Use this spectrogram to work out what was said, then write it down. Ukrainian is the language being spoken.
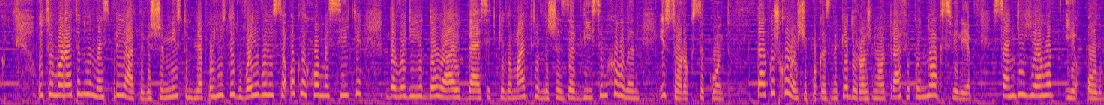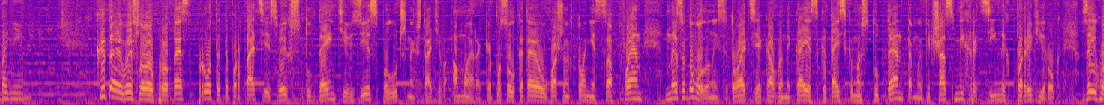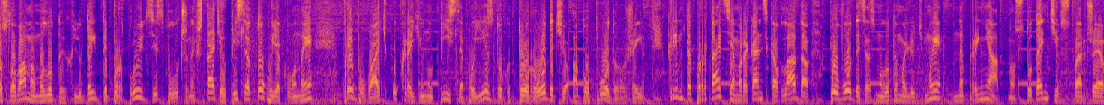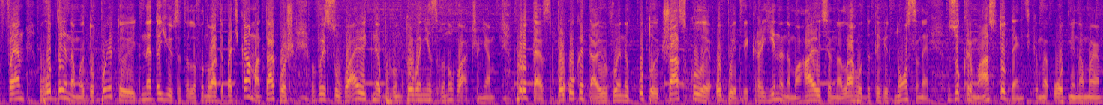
У цьому рейтингу найсприятливішим містом для поїздок виявилося Оклахома Сіті, де водії долають 10 кілометрів лише за 8 хвилин і 40 секунд. Також хороші показники дорожнього трафіку Ноксвілі, Сан-Дієго і Олбані. Китай висловив протест проти депортації своїх студентів зі Сполучених Штатів Америки. Посол Китаю у Вашингтоні Сафен незадоволений ситуацією, яка виникає з китайськими студентами під час міграційних перевірок. За його словами, молодих людей депортують зі Сполучених Штатів після того, як вони прибувають у країну після поїздок до родичів або подорожей. Крім депортації, американська влада поводиться з молодими людьми неприйнятно. Студентів стверджує ФЕН, годинами допитують, не дають зателефонувати батькам, а також висувають необґрунтовані звинувачення. Протест з боку Китаю виник у той час, коли обидві країни намагаються налагодити відносини, зокрема студентськими обмінами.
